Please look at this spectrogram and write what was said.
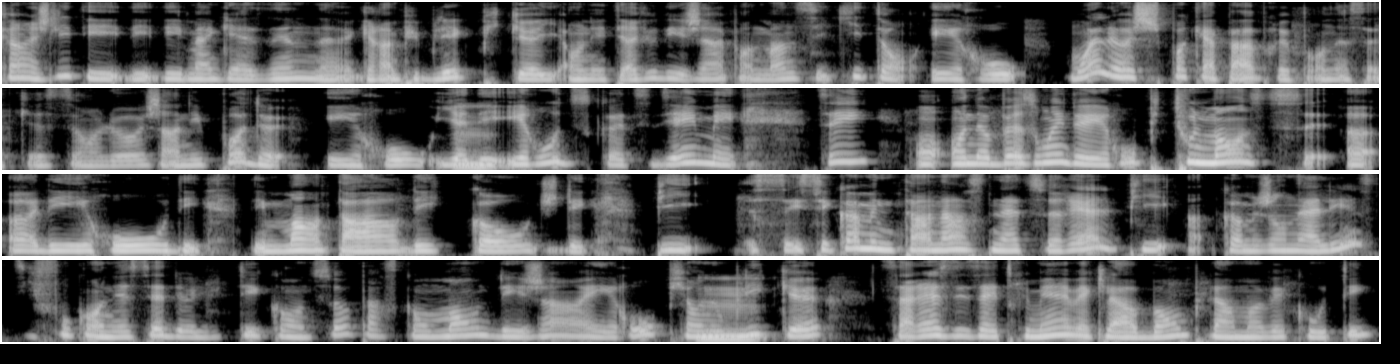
quand je lis des, des, des magazines euh, grand public, puis qu'on interviewe des gens, puis on demande c'est qui ton héros? Moi, là, je suis pas capable de répondre à cette question-là. J'en ai pas de héros. Il y a Mm. des héros du quotidien, mais tu sais, on, on a besoin de héros, puis tout le monde a, a des héros, des, des mentors, des coachs, des... Puis c'est c'est comme une tendance naturelle, puis comme journaliste, il faut qu'on essaie de lutter contre ça parce qu'on monte des gens en héros, puis on Mm. oublie que ça reste des êtres humains avec leurs bons puis leurs mauvais côtés.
